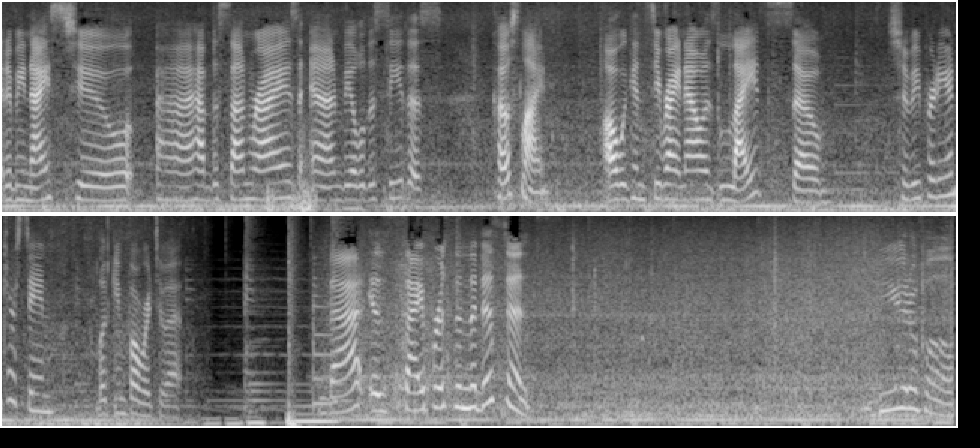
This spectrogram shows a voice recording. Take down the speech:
it'd be nice to uh, have the sunrise and be able to see this coastline. All we can see right now is lights, so should be pretty interesting. Looking forward to it. That is Cyprus in the distance. Beautiful.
